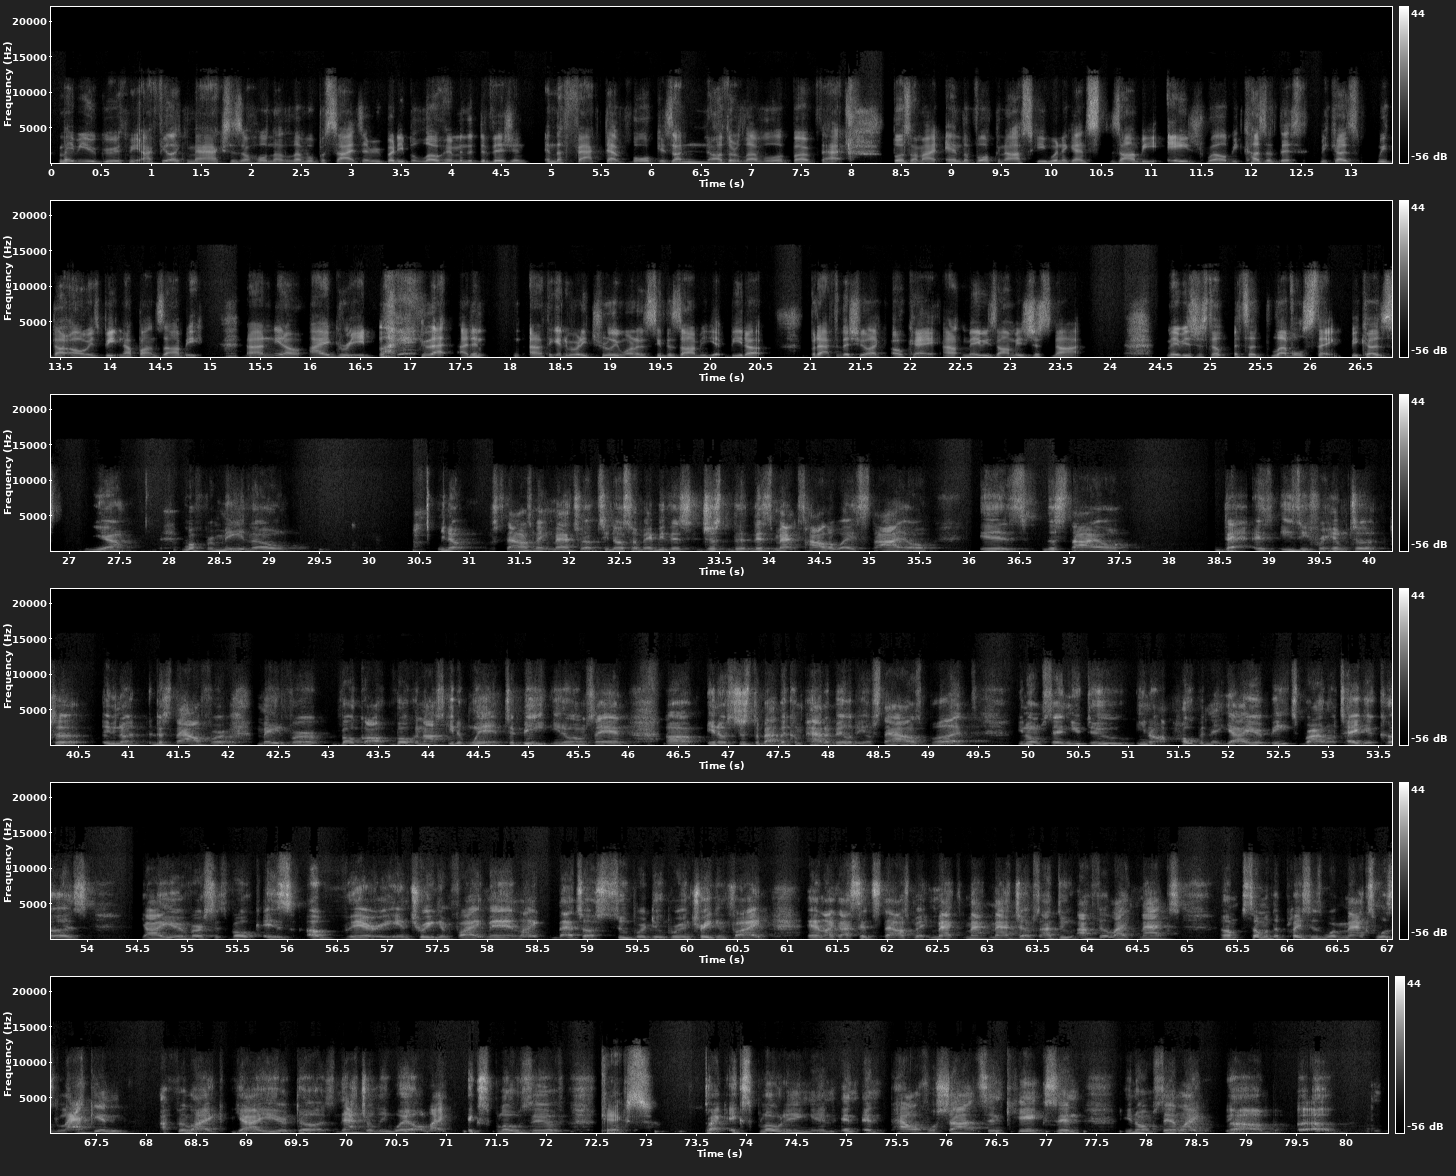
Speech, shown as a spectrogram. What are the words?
maybe you agree with me. I feel like Max is a whole nother level besides everybody below him in the division. And the fact that Volk is another level above that blows my mind. And the Volkanovski win against Zombie aged well because of this, because we thought, oh, he's beating up on Zombie. And, you know, I agreed. Like that, I didn't. I don't think anybody truly wanted to see the zombie get beat up, but after this, you're like, okay, maybe zombie's just not. Maybe it's just a it's a levels thing because Yeah. Well, for me though, you know, styles make matchups. You know, so maybe this just th- this Max Holloway style is the style that is easy for him to to you know the style for made for Volkov, Volkanovski to win to beat. You know what I'm saying? Uh, you know, it's just about the compatibility of styles. But you know what I'm saying? You do. You know, I'm hoping that Yair beats Brian Ortega because Yair versus Volk is a very intriguing fight, man. Like that's a super duper intriguing fight. And like I said, styles make max, max matchups. I do. I feel like Max. Um, some of the places where Max was lacking I feel like Yair does naturally well, like explosive Kicks. like exploding and, and and powerful shots and kicks and you know what I'm saying like uh, uh,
